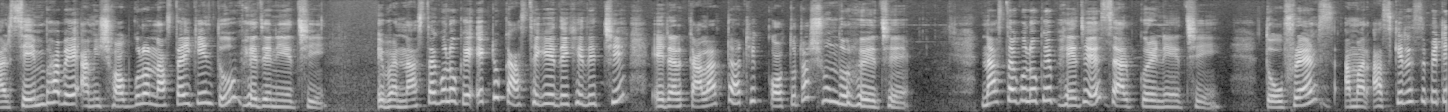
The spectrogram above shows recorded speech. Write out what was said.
আর সেমভাবে আমি সবগুলো নাস্তাই কিন্তু ভেজে নিয়েছি। এবার নাস্তাগুলোকে একটু কাছ থেকে দেখে দিচ্ছি, এটার কালারটা ঠিক কতটা সুন্দর হয়েছে। নাস্তাগুলোকে ভেজে সার্ভ করে নিয়েছি। তো ফ্রেন্ডস আমার আজকের রেসিপিটি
